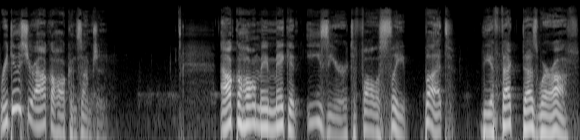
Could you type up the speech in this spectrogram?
Reduce your alcohol consumption. Alcohol may make it easier to fall asleep, but the effect does wear off.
